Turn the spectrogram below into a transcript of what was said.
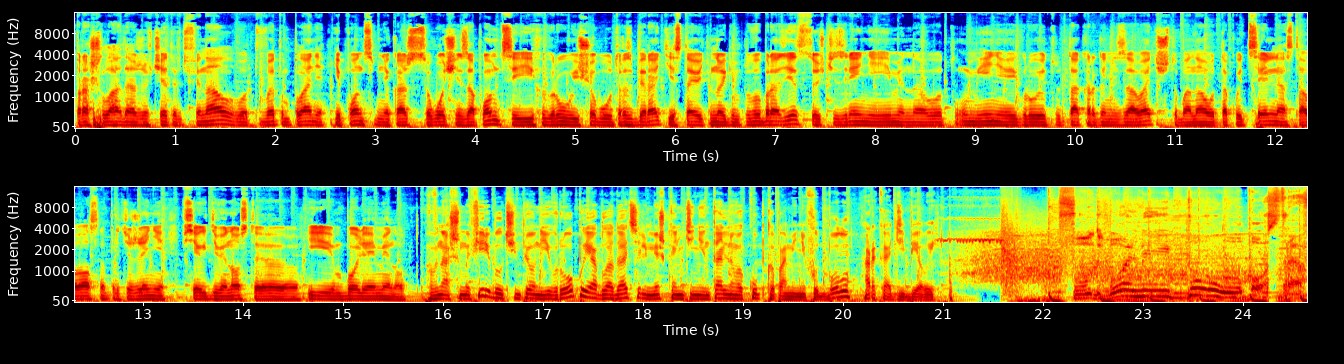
прошла даже в четвертьфинал. Вот в этом плане японцы, мне кажется, очень запомнятся, и их игру еще будут разбирать и ставить многим в образец с точки зрения именно вот умения игру эту так организовать, чтобы она вот такой цельной оставалась на протяжении всех 90 и более минут. В нашем эфире был чемпион Европы и обладатель межконтинентального кубка по мини-футболу Аркадий Белый. Футбольный полуостров.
